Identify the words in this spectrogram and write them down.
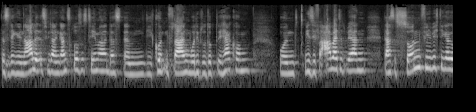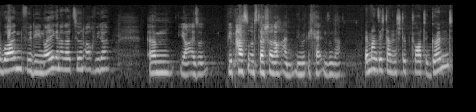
Das Regionale ist wieder ein ganz großes Thema, dass ähm, die Kunden fragen, wo die Produkte herkommen und wie sie verarbeitet werden. Das ist schon viel wichtiger geworden für die neue Generation auch wieder. Ähm, ja, also wir passen uns da schon auch an. Die Möglichkeiten sind da. Wenn man sich dann ein Stück Torte gönnt,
